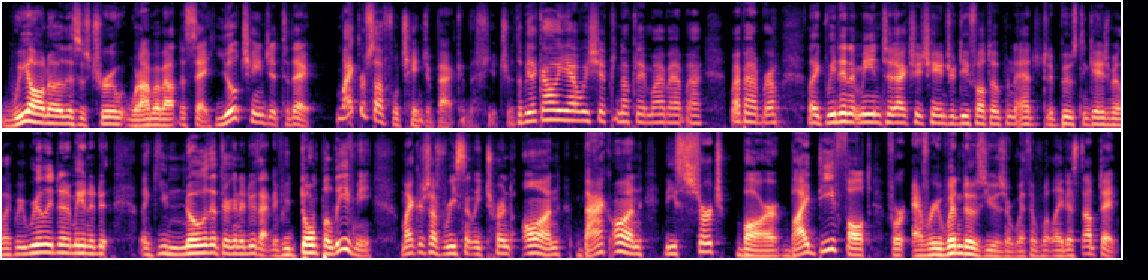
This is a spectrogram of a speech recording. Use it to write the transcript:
we all know this is true, what I'm about to say. You'll change it today. Microsoft will change it back in the future. They'll be like, "Oh yeah, we shipped an update. My bad, my, my bad, bro. Like we didn't mean to actually change your default open edge to boost engagement. Like we really didn't mean to do. Like you know that they're going to do that. And if you don't believe me, Microsoft recently turned on back on the search bar by default for every Windows user with the latest update.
